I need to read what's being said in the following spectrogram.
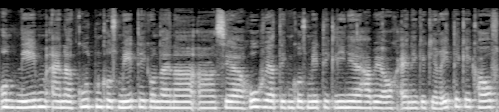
Und neben einer guten Kosmetik und einer äh, sehr hochwertigen Kosmetiklinie habe ich auch einige Geräte gekauft.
